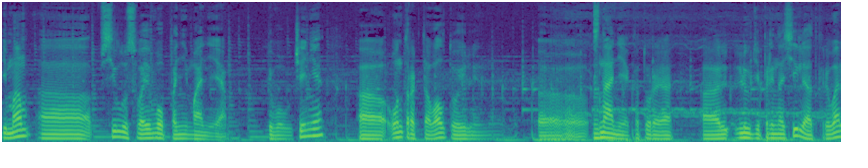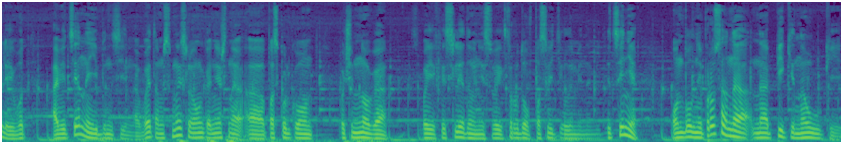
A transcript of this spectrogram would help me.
имам э, в силу своего понимания его учения, э, он трактовал то или иное э, знание, которое э, люди приносили, открывали. И вот Авиценна Ибн Сина в этом смысле, он, конечно, э, поскольку он очень много своих исследований, своих трудов посвятил именно медицине, он был не просто на, на пике науки,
